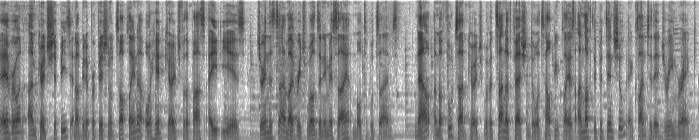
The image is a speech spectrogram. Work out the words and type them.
Hey everyone, I'm Coach Chippys and I've been a professional top laner or head coach for the past 8 years. During this time I've reached worlds and MSI multiple times. Now I'm a full-time coach with a ton of passion towards helping players unlock their potential and climb to their dream rank.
